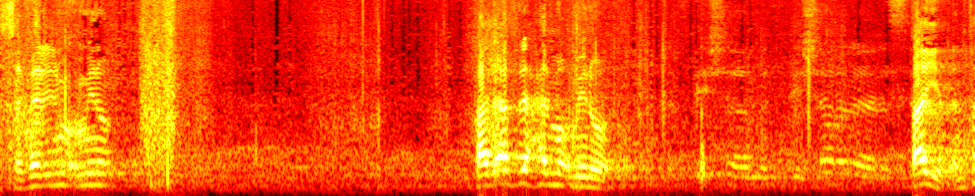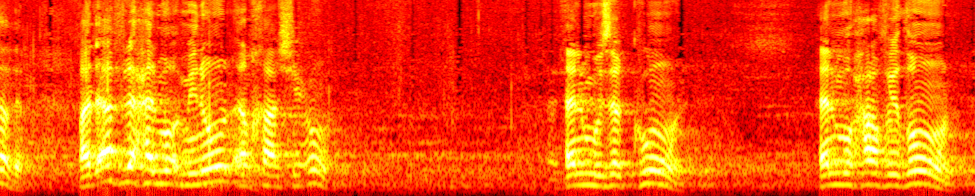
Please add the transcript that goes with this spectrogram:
صفة للمؤمنون. قد أفلح المؤمنون. طيب انتظر. قد أفلح المؤمنون الخاشعون المزكون المحافظون.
